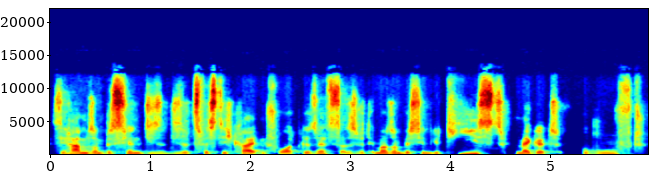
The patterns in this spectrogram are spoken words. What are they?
sie haben so ein bisschen diese, diese Zwistigkeiten fortgesetzt. Also es wird immer so ein bisschen geteased. Maggot ruft,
